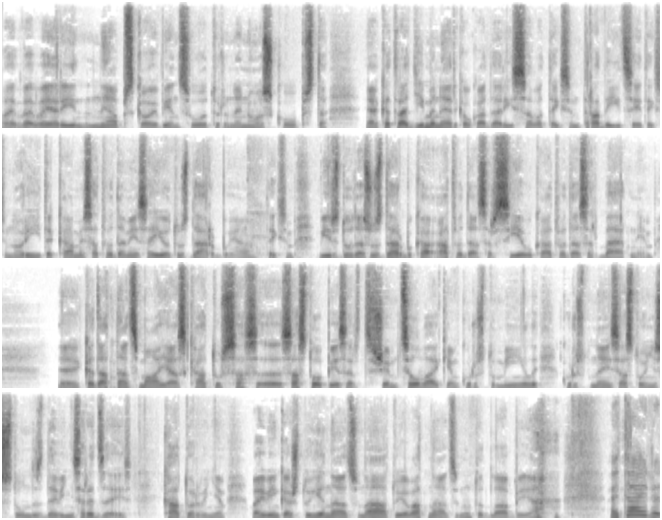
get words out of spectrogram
vai, vai, vai arī neapskauj viens otru, nenoskūpsta. Jā, katrā ģimenē ir kaut kāda arī sava teiksim, tradīcija, teiksim, no rīta, kā mēs atvadāmies ejot uz darbu. Jā, teiksim, vīrs dodas uz darbu, kā atvadās ar sievu, kā atvadās ar bērniem. Uh, kad atnāc mājās, kā tu sas, sastopies ar šiem cilvēkiem, kurus tu mīli, kurus tu neesi astoņas stundas, deviņas redzējis. Kā tu ar viņiem? Vai vienkārši tu ienāc un ā, tu jau atnāci, nu tad labi. Jā. Vai tā ir,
